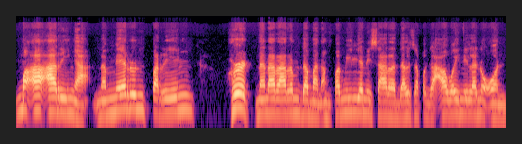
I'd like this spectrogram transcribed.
Maaari nga na meron pa rin hurt na nararamdaman ang pamilya ni Sarah dahil sa pag-aaway nila noon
